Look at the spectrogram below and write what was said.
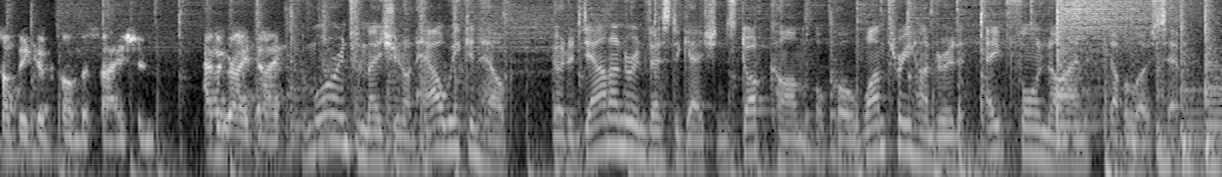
topic of conversation. Have a great day. For more information on how we can help, go to downunderinvestigations.com or call 1300 849 007.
